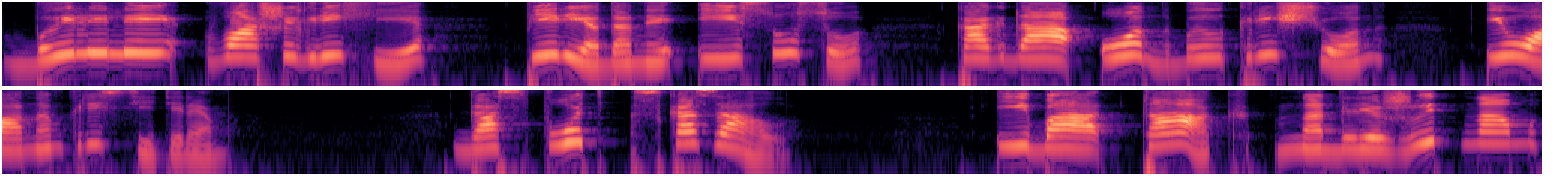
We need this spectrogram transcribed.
Были ли ваши грехи переданы Иисусу, когда Он был крещен Иоанном Крестителем? Господь сказал, ибо так надлежит нам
